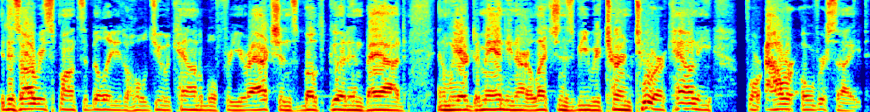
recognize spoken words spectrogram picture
It is our responsibility to hold you accountable for your actions, both good and bad, and we are demanding our elections be returned to our county for our oversight.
